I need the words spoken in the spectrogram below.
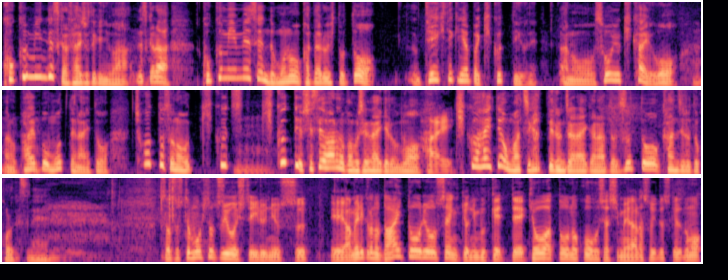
国民ですから最終的には。ですから、国民目線でものを語る人と定期的にやっぱり聞くっていうね、あのそういう機会を、あのパイプを持ってないと、ちょっとその聞く、聞くっていう姿勢はあるのかもしれないけども、はい、聞く相手を間違ってるんじゃないかなと、ずっと感じるところですね。さあそしてもう一つ用意しているニュース、えー、アメリカの大統領選挙に向けて共和党の候補者指名争いですけれども、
